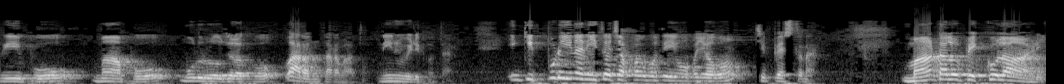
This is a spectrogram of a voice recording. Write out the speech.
రేపు మాపో మూడు రోజులకో వారం తర్వాత నేను వెళ్ళిపోతాను. ఇంక ఇప్పుడు ఈయన నీతో చెప్పకపోతే ఏం ఉపయోగం? చెప్పేస్తున్నాను మాటలు పెక్కులాడి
